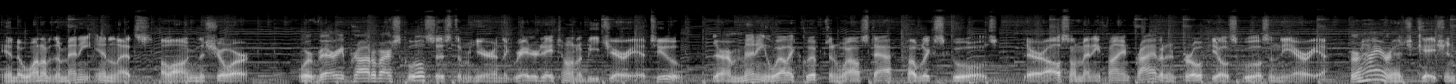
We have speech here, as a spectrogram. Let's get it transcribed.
into one of the many inlets along the shore. We're very proud of our school system here in the greater Daytona Beach area, too. There are many well equipped and well staffed public schools. There are also many fine private and parochial schools in the area. For higher education,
